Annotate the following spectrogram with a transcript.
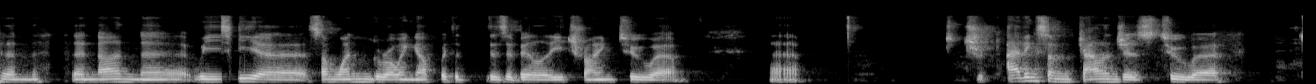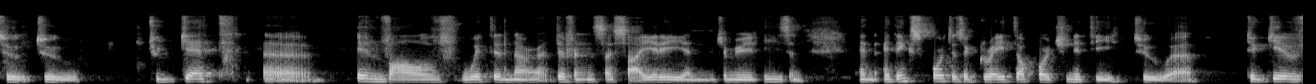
than none, uh, we see uh, someone growing up with a disability trying to uh, uh tr- having some challenges to uh, to to to get involved within our different society and communities. And and I think sport is a great opportunity to to give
